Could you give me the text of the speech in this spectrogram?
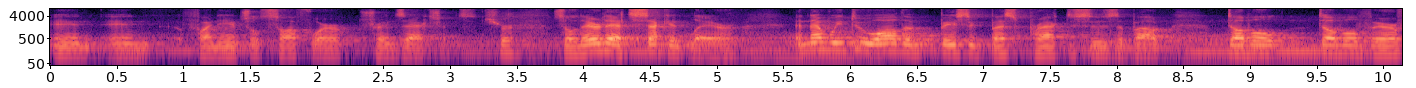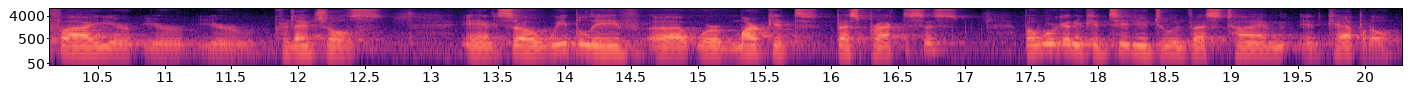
and, and financial software transactions. Sure. So they're that second layer. And then we do all the basic best practices about double double verify your, your, your credentials. And so we believe uh, we're market best practices, but we're going to continue to invest time and capital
